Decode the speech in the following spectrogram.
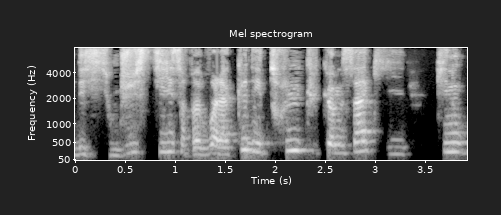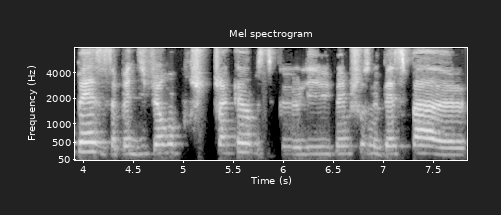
décisions de justice. Enfin voilà, que des trucs comme ça qui qui nous pèsent. Ça peut être différent pour chacun parce que les mêmes choses ne pèsent pas euh,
